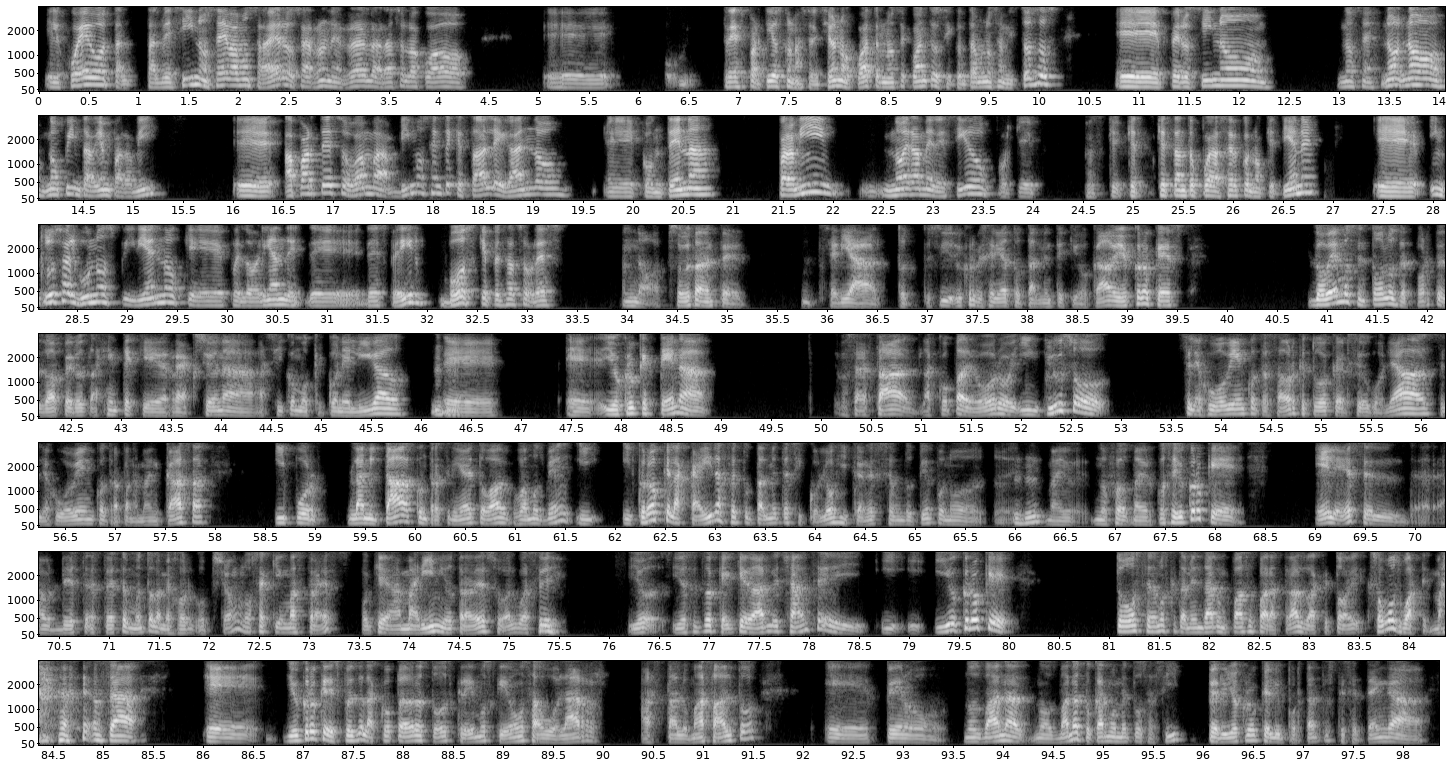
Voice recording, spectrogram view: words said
el juego. Tal, tal vez sí, no sé, vamos a ver. O sea, Ron Herrera, la solo ha jugado eh, tres partidos con la selección o cuatro, no sé cuántos, si contamos los amistosos, eh, pero sí no, no sé, no, no, no pinta bien para mí. Eh, aparte de eso, Bamba, vimos gente que estaba alegando con Tena. Para mí no era merecido porque, pues, ¿qué, qué, tanto puede hacer con lo que tiene? incluso algunos pidiendo que pues lo deberían de, de, despedir. ¿Vos qué pensás sobre eso? No, absolutamente sería, yo creo que sería totalmente equivocado. Yo creo que es, lo vemos en todos los deportes, ¿va? Pero es la gente que reacciona así como que con el hígado. Eh, eh, yo creo que Tena, o sea, está la Copa de Oro, incluso se le jugó bien contra Salvador, que tuvo que haber sido goleada, se le jugó bien contra Panamá en casa, y por la mitad contra Trinidad y Tobago jugamos bien, y y creo que la caída fue totalmente psicológica en ese segundo tiempo, no, eh, no fue mayor cosa. Yo creo que él es el, de este, hasta este momento la mejor opción. No sé a quién más traes, porque a Marini otra vez o algo así. Yo, yo siento que hay que darle chance y, y, y, yo creo que todos tenemos que también dar un paso para atrás, ¿va? Que todavía somos Guatemala. o sea, eh, yo creo que después de la Copa de Oro todos creemos que íbamos a volar hasta lo más alto eh, pero nos van, a, nos van a tocar momentos así, pero yo creo que lo importante es que se tenga,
